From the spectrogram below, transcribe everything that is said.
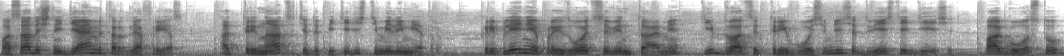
Посадочный диаметр для фрез от 13 до 50 мм. Крепление производится винтами тип 2380-210 по ГОСТу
